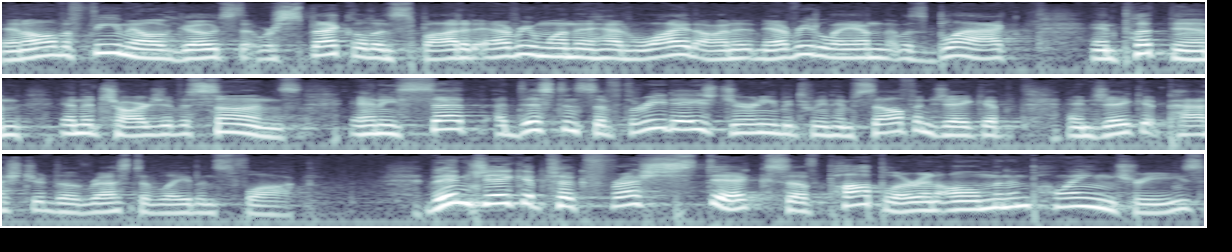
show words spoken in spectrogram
and all the female goats that were speckled and spotted, every one that had white on it, and every lamb that was black, and put them in the charge of his sons. And he set a distance of three days' journey between himself and Jacob, and Jacob pastured the rest of Laban's flock. Then Jacob took fresh sticks of poplar and almond and plane trees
